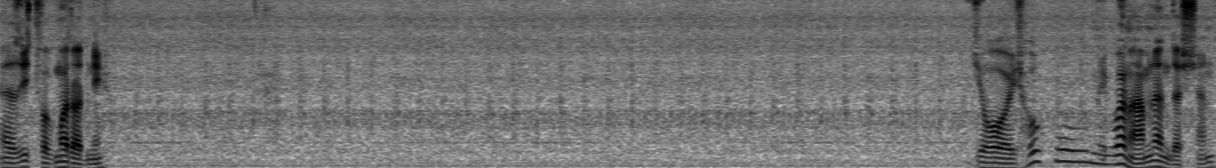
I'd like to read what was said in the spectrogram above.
Ez itt fog maradni. Jaj, hú, hú, még van ám rendesen.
